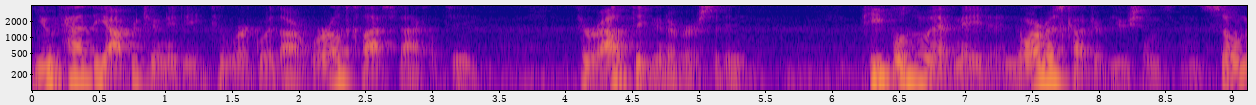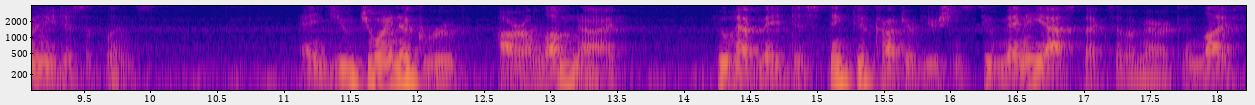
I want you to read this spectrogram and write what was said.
you've had the opportunity to work with our world-class faculty throughout the university people who have made enormous contributions in so many disciplines. And you join a group, our alumni, who have made distinctive contributions to many aspects of American life.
